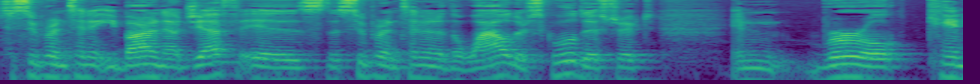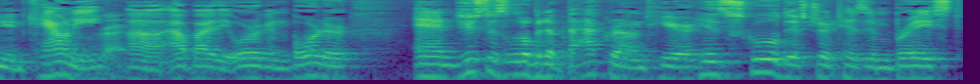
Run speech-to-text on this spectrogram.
to Superintendent Ybarra. Now, Jeff is the superintendent of the Wilder School District in rural Canyon County, right. uh, out by the Oregon border. And just as a little bit of background here, his school district has embraced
